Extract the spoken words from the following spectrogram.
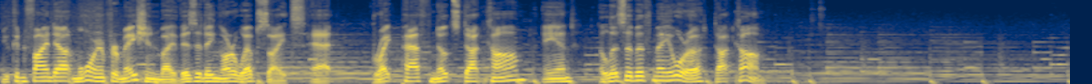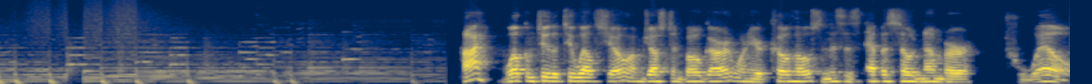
You can find out more information by visiting our websites at brightpathnotes.com and elizabethmayora.com. Hi, welcome to the Two Wealth Show. I'm Justin Bogard, one of your co-hosts, and this is episode number 12.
